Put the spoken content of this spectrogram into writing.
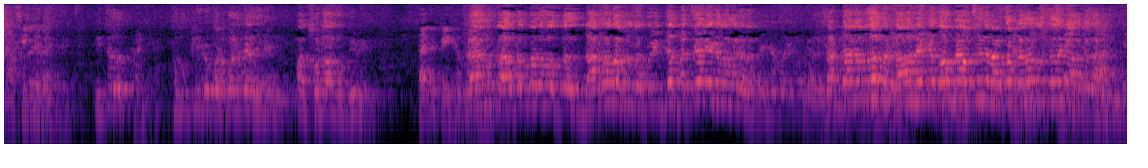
ਨਾ ਸੀਤੇ ਲੱਗ ਟੀਚਰ ਹਾਂਜੀ। ਹਾਂਜੀ ਫਰੂਕੀ ਕੋ ਕੋਲ ਕੋਲ ਦੇ ਸੀ 500 ਡਾਲ ਹੁੰਦੀ ਨਹੀਂ ਸਾਰੇ ਪੇਸ਼ ਮੈਂ ਉਹਨੂੰ ਕਰਾ ਦਊਂਗਾ ਤਾਂ ਦਾਖਲਾ ਤਾਂ ਫਿਰ ਕੋਈ ਜਦ ਬੱਚਿਆਂ ਦੀਆਂ ਗੱਲਾਂ ਨਾ ਕਰਦੇ ਸਾਡਾ ਕੰਮ ਦਾ ਤਨਖਾਹ ਲੈ ਕੇ ਦੋ ਮੈਂ ਉੱਥੇ ਦੇ WhatsApp ਕਰਾਂ ਤੂੰ ਉੱਥੇ ਦੇ ਕੰਮ ਕਰਾਂ। ਦੇ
